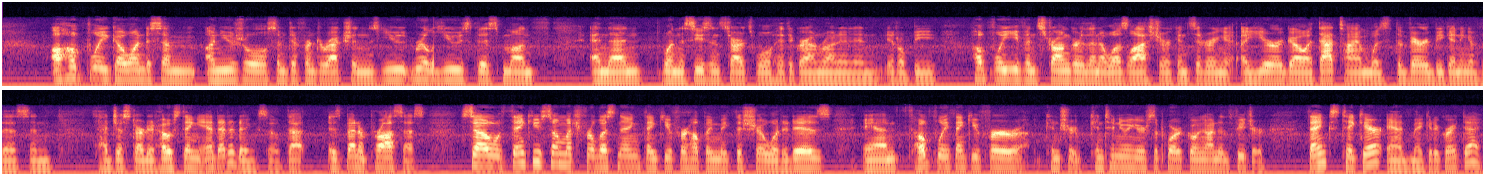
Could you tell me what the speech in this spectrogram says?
I'll hopefully go into some unusual, some different directions. You really use this month and then when the season starts, we'll hit the ground running and it'll be hopefully even stronger than it was last year considering a year ago at that time was the very beginning of this and had just started hosting and editing, so that has been a process. So thank you so much for listening. Thank you for helping make this show what it is, and hopefully thank you for continuing your support going on to the future. Thanks, take care, and make it a great day.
